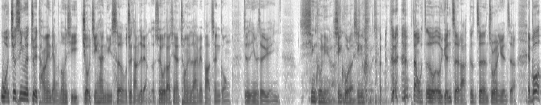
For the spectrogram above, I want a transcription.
我就是因为最讨厌两个东西，酒精和女色，我最讨厌这两个，所以我到现在创业都还没办法成功，就是因为这个原因。辛苦你了，辛苦了辛苦了。了 但我这我原则啦，跟这人做人原则啦。哎、不过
